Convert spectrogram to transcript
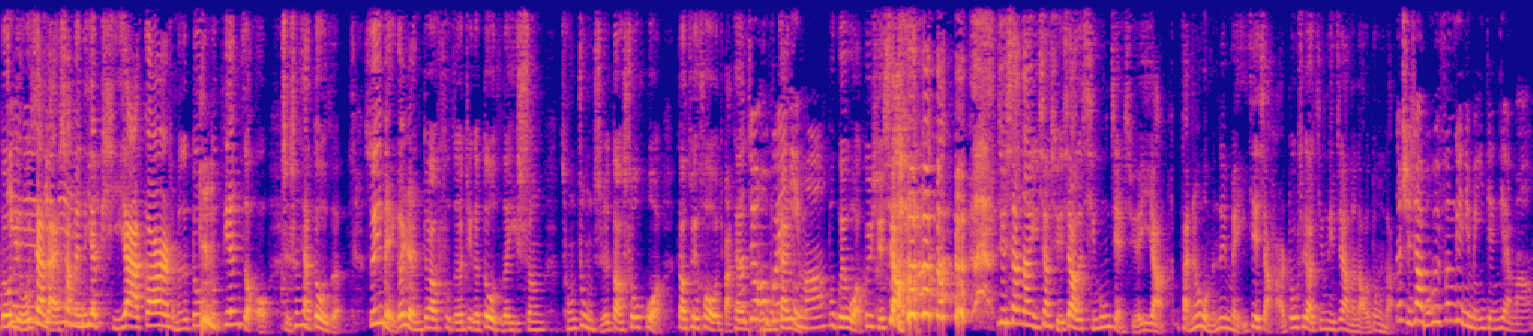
都留下来，上面那些皮呀、干儿什么的都都颠走，只剩下豆子。所以每个人都要负责这个豆子的一生，从种植到收获，到最后把它那最后归你吗不归我，归学校。就相当于像学校的勤工俭学一样，反正我们那每一届小孩儿都是要经历这样的劳动的，那学校不会分给你们一点点吗？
